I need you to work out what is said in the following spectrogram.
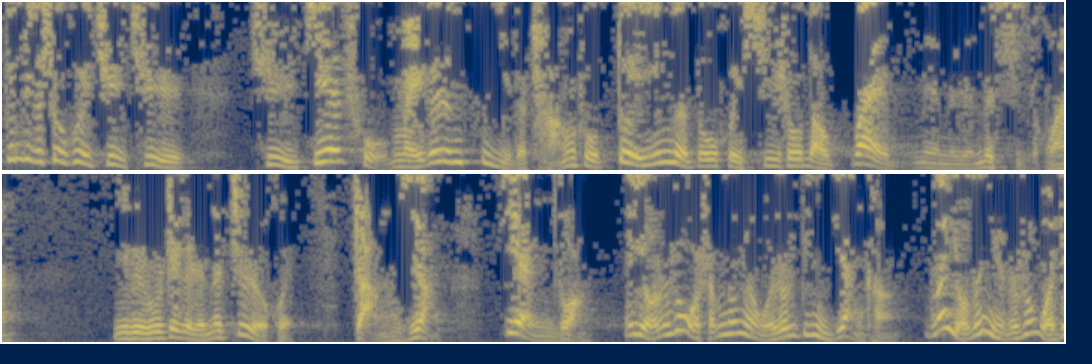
跟这个社会去去。去接触每个人自己的长处，对应的都会吸收到外面的人的喜欢。你比如这个人的智慧、长相、健壮。那有人说我什么都没有，我就是比你健康。那有的女的说我就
